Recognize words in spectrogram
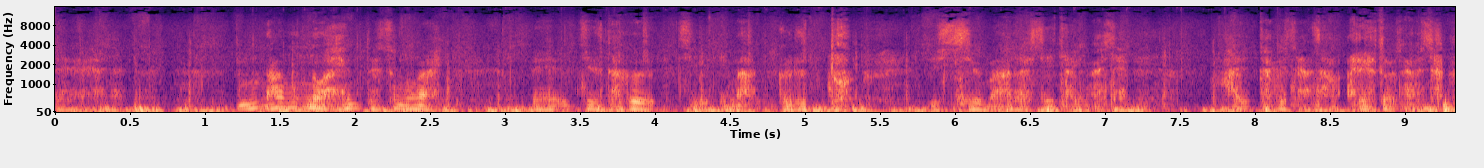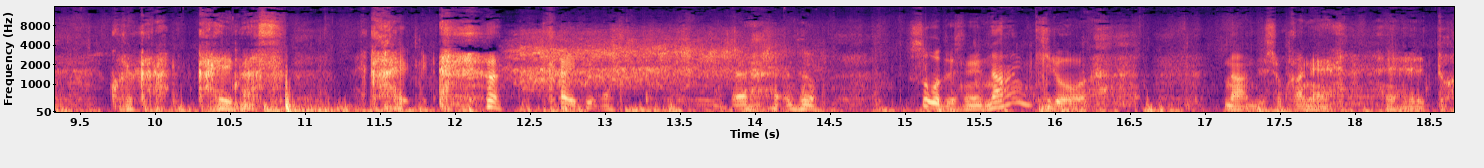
えー、何の変哲もない、えー、住宅地今ぐるっと一周回らせていただきまして。はい竹ちゃんさんありがとうございました。これから帰ります。帰 帰ります。あのそうですね。何キロなんでしょうかね。えっ、ー、と、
